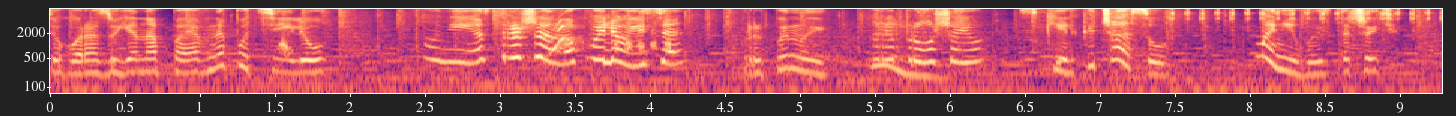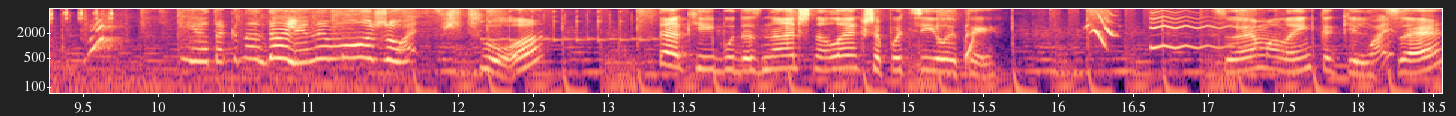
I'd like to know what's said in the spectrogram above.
Цього разу я напевне поцілю. О, ні, я страшенно хвилююся. Припини. Перепрошую. Скільки часу? Мені вистачить. Я так надалі не можу. Що? Так їй буде значно легше поцілити. Це маленьке кільце.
